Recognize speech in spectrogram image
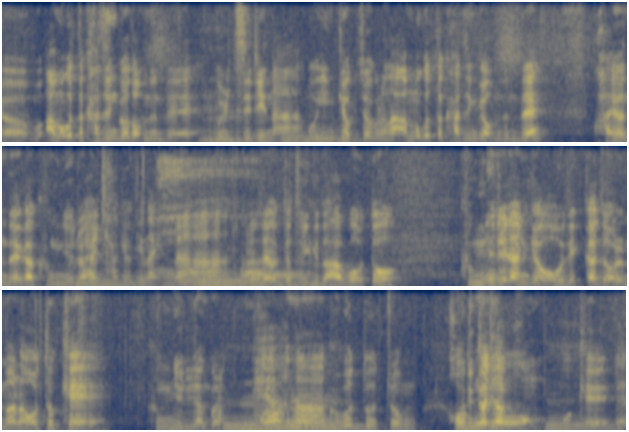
어, 뭐 아무것도 가진 것 없는데 물질이나 뭐 인격적으로나 아무것도 가진 게 없는데 과연 내가 긍휼을 할 자격이나 있나 그런 생각도 들기도 하고 또 긍휼이라는 게 어디까지 얼마나 어떻게 긍휼이란 걸 해야 하나? 그것도 좀 어디까지 다 범위도. 폼, 뭐 이렇게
